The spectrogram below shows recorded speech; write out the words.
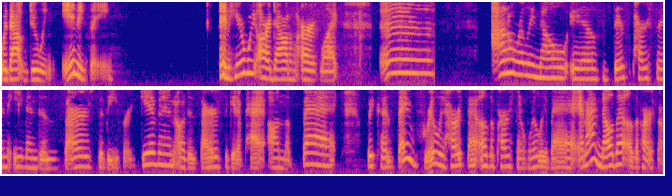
without doing anything. And here we are down on earth, like, eh, I don't really know if this person even deserves to be forgiven or deserves to get a pat on the back because they really hurt that other person really bad. And I know that other person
